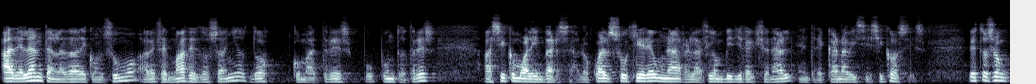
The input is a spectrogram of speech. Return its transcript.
adelantan la edad de consumo, a veces más de dos años, 2,3.3, así como a la inversa, lo cual sugiere una relación bidireccional entre cannabis y psicosis. Estos son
